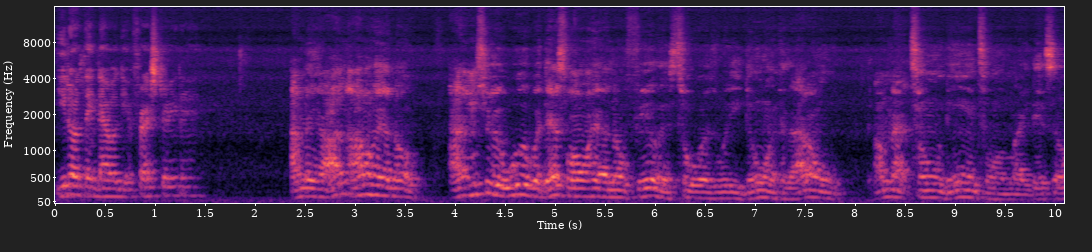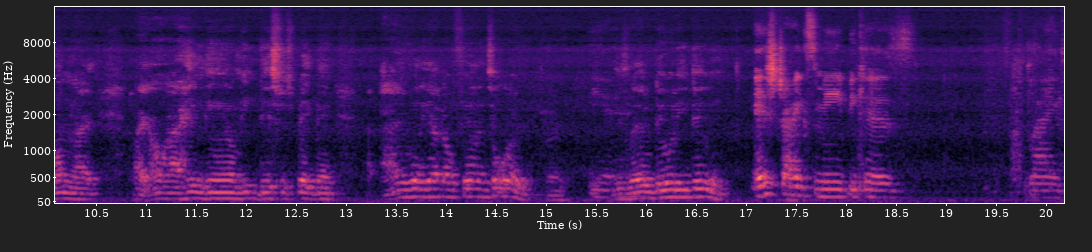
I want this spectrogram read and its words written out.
You don't think that would get frustrating? I mean, I, I don't have no. I'm sure it would, but that's why I don't have no feelings towards what he doing because I don't. I'm not tuned in to him like that, so I'm like, like, oh, I hate him. He disrespecting. I ain't really got no feeling towards. Like, Yeah. just let him do what he do. it strikes me because like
